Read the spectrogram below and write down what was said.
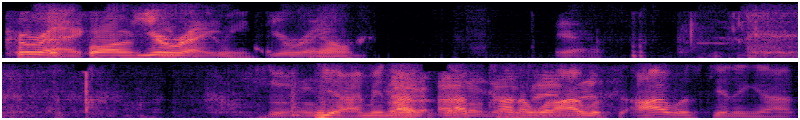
correct. far and You're right. between, You're you right. know? Yeah. So Yeah, I mean that's I, I that's kind of what. I was I was getting at.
